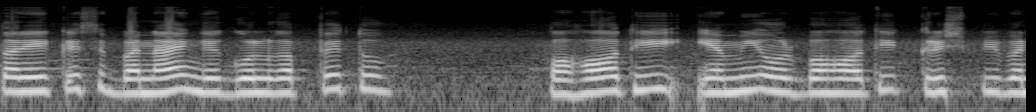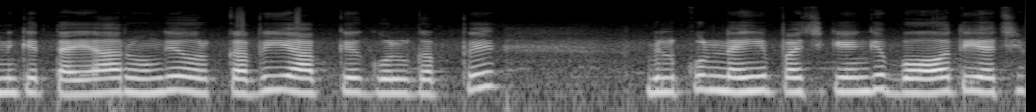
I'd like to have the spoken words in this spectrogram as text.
तरीके से बनाएँगे गोलगप्पे तो बहुत ही यमी और बहुत ही क्रिस्पी बन के तैयार होंगे और कभी आपके गोलगप्पे बिल्कुल नहीं पचकेंगे, बहुत ही अच्छे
